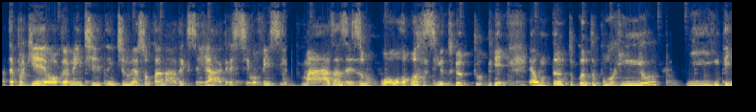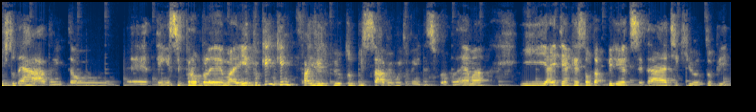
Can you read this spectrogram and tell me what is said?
até porque, obviamente, a gente não ia soltar nada que seja agressivo, ofensivo, mas às vezes o, o robozinho do YouTube é um tanto quanto burrinho e entende tudo errado. Então é, tem esse problema aí, porque quem, faz vídeo pro YouTube sabe muito bem desse problema problema. E aí tem a questão da periodicidade que o YouTube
